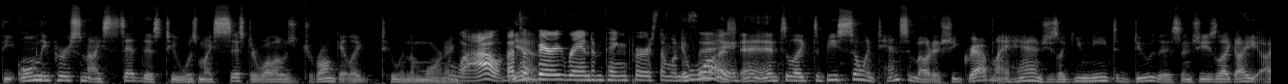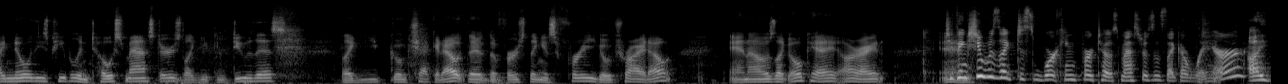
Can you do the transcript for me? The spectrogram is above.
The only person I said this to was my sister while I was drunk at like two in the morning. Wow, that's Yeah. a very random thing for someone to say. It say. was, and, and to like to be so intense about it. She grabbed my hand. She's like, "You need to do this," and she's like, "I I know these people in Toastmasters. Like, you can do this. Like, you go check it out. The the first thing is free. Go try it out." And I was like, "Okay, all right." Do you think she was like just working for Toastmasters as like a ringer? I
